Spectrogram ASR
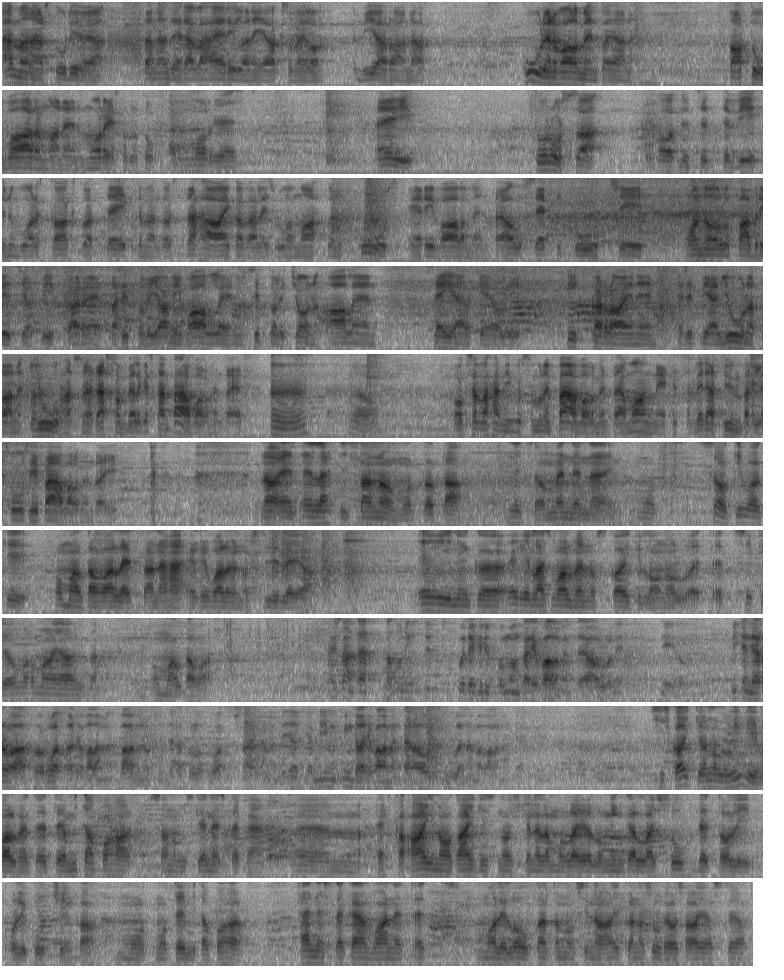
MNR Studio ja tänään tehdään vähän erilainen jakso. Meillä on vieraana kuuden valmentajan Tatu Varmanen. Morjesta Tatu. Morjesta. Hei, Turussa oot nyt sitten viihtynyt vuodesta 2017. Tähän aikaväliin sulla on mahtunut kuusi eri valmentajaa. On ollut Sefti Gucci, on ollut Fabrizio Piccaretta, sitten oli Jani Valleen, sitten oli John Allen, sen jälkeen oli Pikkarainen ja sitten vielä Juunatan Juhansson. Ja tässä on pelkästään päävalmentajat. Mm, joo. Onko sä vähän niinku semmonen päävalmentaja-magneetti, että sä vedät ympärille uusia päävalmentajia? No en, en lähti sanoa, mutta tota, nyt se on mennyt näin. Mut se on kivakin omalla tavalla, että saa nähdä eri valmennustyylejä eri, niin erilaisvalmennusta kaikilla on ollut. Et, et sekin on varmaan ihan hyvä omalla tavalla. Eiköhän tämä, Tatu, niin nyt kuitenkin kun on monta eri valmentajaa ollut, niin, niin miten eroaa tuo ruotsalaisen valmennuksen tullut Ruotsissa aikana? Ja, ja minkälaisia valmentajia on ollut sulle nämä valmentajat? Siis kaikki on ollut hyviä valmentajia, ei ole mitään pahaa sanomista kenestäkään. ehkä ainoa kaikista noista, kenellä mulla ei ollut minkäänlaista suhdet, oli, oli Kutsinkaan, mutta mut ei mitään pahaa hänestäkään, vaan että et mä olin loukkaantunut siinä aikana suurin osa ajasta ja,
